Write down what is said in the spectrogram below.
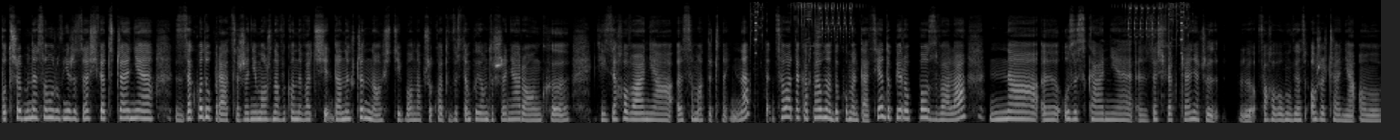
Potrzebne są również zaświadczenie z zakładu pracy, że nie można wykonywać danych czynności, bo na przykład występują drżenia rąk, e, jakieś zachowania e, somatyczne inne. Cała taka pełna dokumentacja dopiero pozwala na e, uzyskanie zaświadczenia, czy fachowo mówiąc orzeczenia o,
